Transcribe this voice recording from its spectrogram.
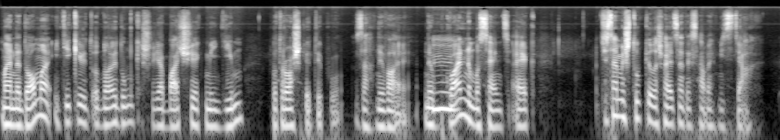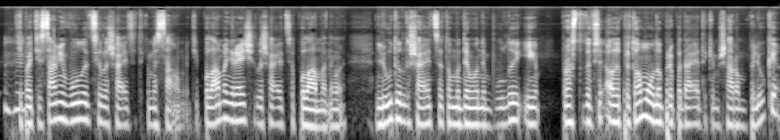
в мене вдома, і тільки від одної думки, що я бачу, як мій дім потрошки, типу, загниває. Не в буквальному сенсі, а як ті самі штуки лишаються на тих самих місцях. Мгм. Типа ті самі вулиці лишаються такими самими. Ті поламані речі лишаються поламаними. Люди лишаються тому, де вони були, і просто то все, але при тому воно припадає таким шаром пилюки.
